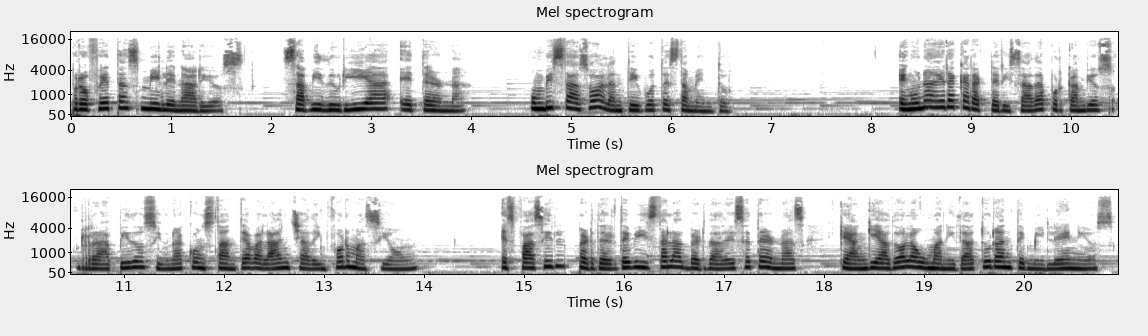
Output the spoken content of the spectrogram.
Profetas milenarios, sabiduría eterna. Un vistazo al Antiguo Testamento. En una era caracterizada por cambios rápidos y una constante avalancha de información, es fácil perder de vista las verdades eternas que han guiado a la humanidad durante milenios.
